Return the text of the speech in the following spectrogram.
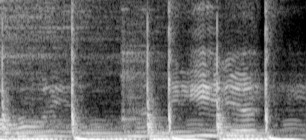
call you, I need you,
